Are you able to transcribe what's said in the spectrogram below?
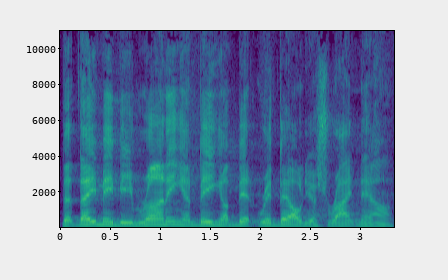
that they may be running and being a bit rebellious right now.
